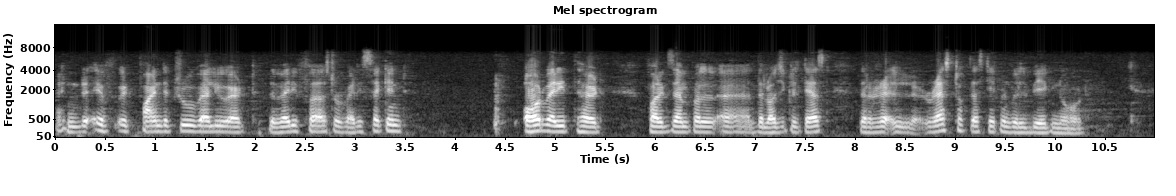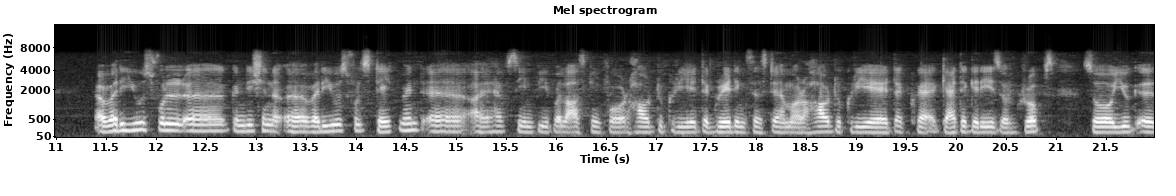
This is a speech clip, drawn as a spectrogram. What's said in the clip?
And if it find the true value at the very first or very second or very third for example uh, the logical test the re rest of the statement will be ignored. A very useful uh, condition a very useful statement uh, I have seen people asking for how to create a grading system or how to create categories or groups. So you uh,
